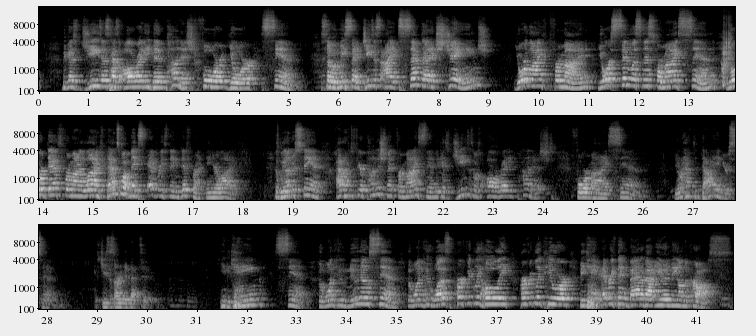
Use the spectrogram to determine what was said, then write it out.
because Jesus has already been punished for your sin. So when we say, Jesus, I accept that exchange, your life for mine, your sinlessness for my sin, your death for my life, that's what makes everything different in your life. Because we understand I don't have to fear punishment for my sin because Jesus was already punished for my sin. You don't have to die in your sin because Jesus already did that too. He became sin. The one who knew no sin, the one who was perfectly holy, perfectly pure, became everything bad about you and me on the cross.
